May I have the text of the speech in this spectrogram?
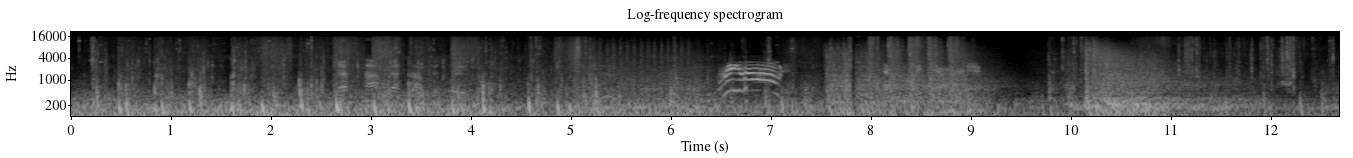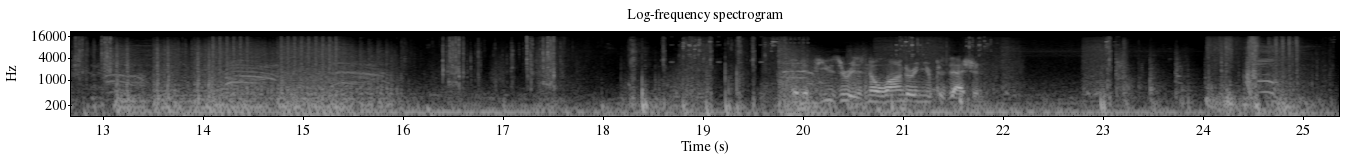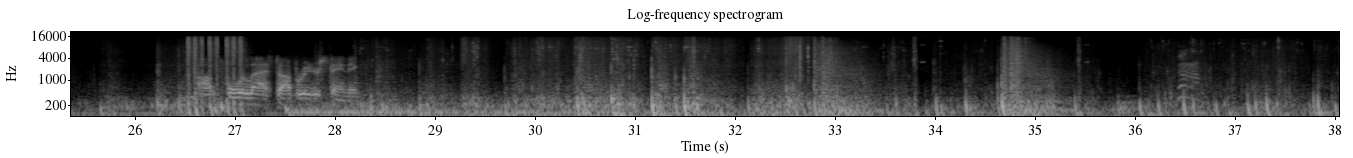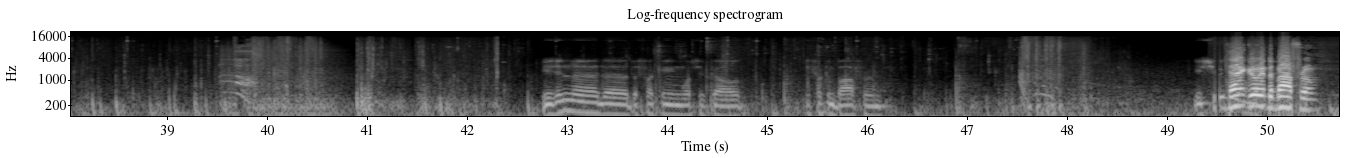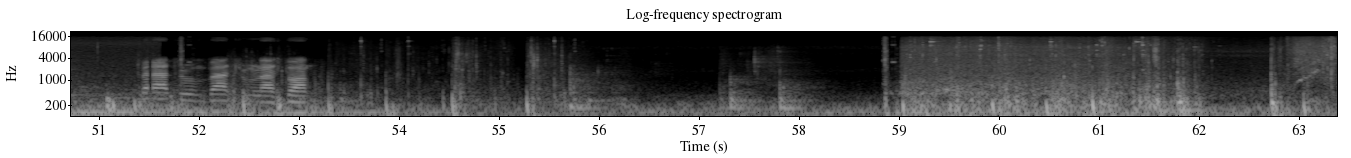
Reload! Deploy charge. The defuser is no longer in your possession. OPFOR last operator standing. He's in the, the, the fucking, what's it called? The fucking bathroom. You should Tango in the bathroom. Bathroom, bathroom, last one.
